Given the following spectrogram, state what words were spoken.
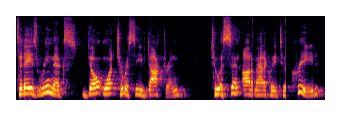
Today's remix don't want to receive doctrine, to assent automatically to a creed,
